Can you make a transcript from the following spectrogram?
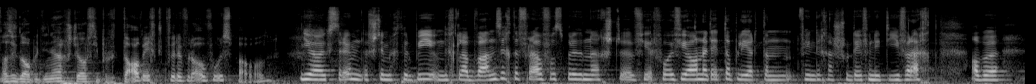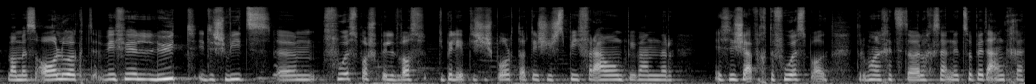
Also ich glaube, die nächsten Jahre sind brutal wichtig für den Frauenfußball, oder? Ja, extrem, da stimme ich dabei. Und ich glaube, wenn sich der Frauenfußball in den nächsten vier, fünf Jahren nicht etabliert, dann finde ich, hast du definitiv recht. Aber wenn man es anschaut, wie viele Leute in der Schweiz ähm, Fußball spielen, was die beliebteste Sportart ist, ist es bei Frauen und bei Männern es ist einfach der Fußball. Darum habe ich jetzt ehrlich gesagt nicht so bedenken,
